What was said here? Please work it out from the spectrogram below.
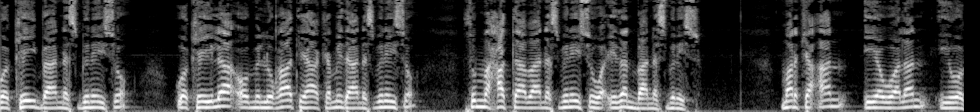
wa key baa nasbinayso wa keylaa oo min lugaatihaa ka mid ah nasbinayso huma xataa baa nasbinayso wa idan baa nasbinayso. Marka an iyo walan iyo wa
